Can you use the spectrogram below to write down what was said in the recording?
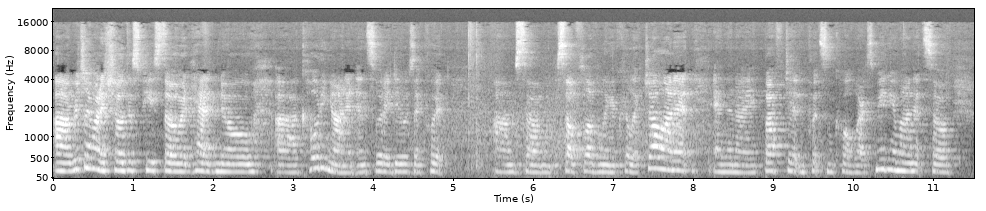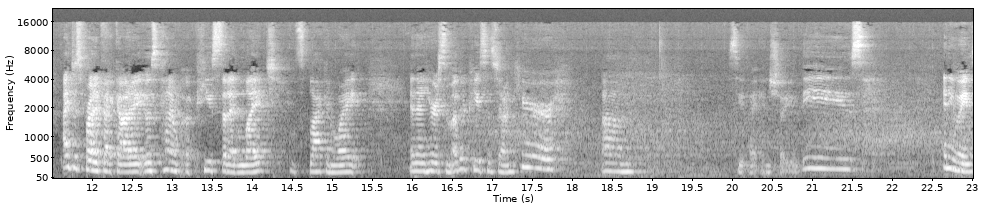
Uh, originally when I showed this piece though, it had no uh, coating on it and so what I did was I put um, some self-leveling acrylic gel on it and then I buffed it and put some cold wax medium on it so I just brought it back out. It was kind of a piece that I liked. It's black and white. And then here's some other pieces down here. Um, see if I can show you these. Anyways,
